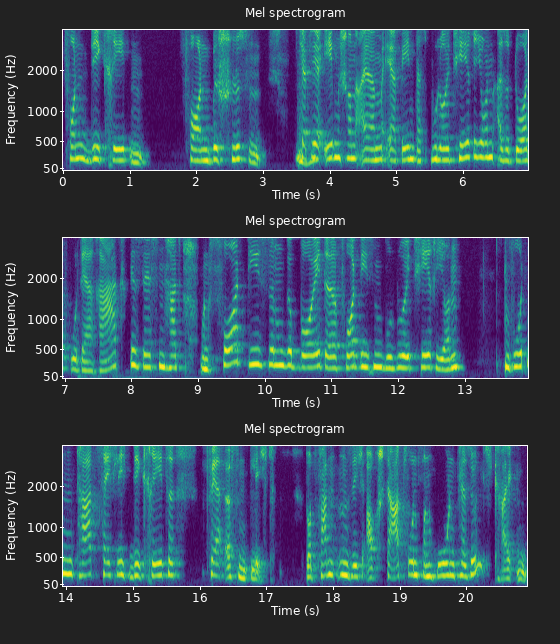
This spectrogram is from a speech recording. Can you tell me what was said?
von Dekreten, von Beschlüssen. Ich hatte mhm. ja eben schon ähm, erwähnt, das Buleuterion, also dort, wo der Rat gesessen hat. Und vor diesem Gebäude, vor diesem Buleuterion, wurden tatsächlich Dekrete veröffentlicht. Dort fanden sich auch Statuen von hohen Persönlichkeiten.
